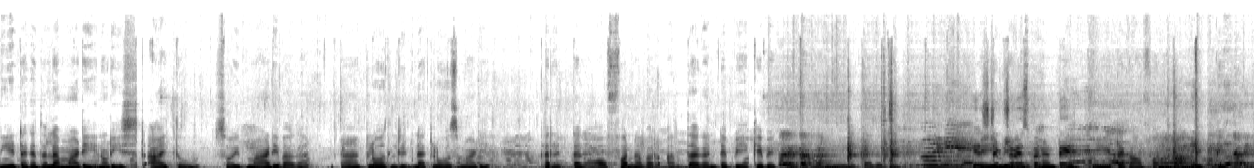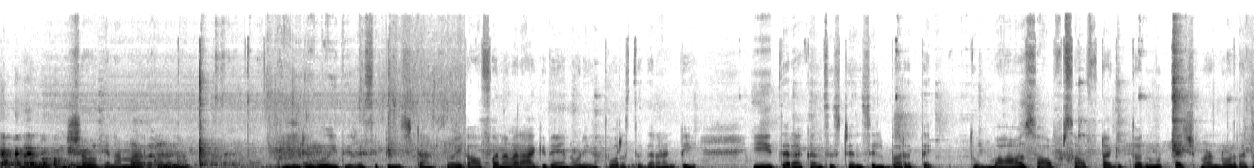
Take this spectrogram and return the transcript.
ನೀಟಾಗಿ ಅದೆಲ್ಲ ಮಾಡಿ ನೋಡಿ ಇಷ್ಟು ಆಯಿತು. ಸೊ ಇದು ಮಾಡಿ ಇವಾಗ ಕ್ಲೋಸ್ ಲಿಡ್ನ ಕ್ಲೋಸ್ ಮಾಡಿ ಕರೆಕ್ಟಾಗಿ ಆಫ್ ಅನ್ ಅವರ್ ಅರ್ಧ ಗಂಟೆ ಬೇಕೇ ಬೇಕು. ಅದೆಲ್ಲ ನೀಟಾಗಿ ಅದು ನೀಟಾಗಿ ಆಫ್ ಅನ್ ಅವರ್ ಬಿಟ್ಟು ನಾವು ಶಾವಿಗೆನ ಮಾಡ್ಕೊಳ್ಳೋಣ. ಎಲ್ರಿಗೂ ಇದು ರೆಸಿಪಿ ಇಷ್ಟ. ಸೊ ಈಗ ಆಫ್ ಆನ್ ಅವರ್ ಆಗಿದೆ. ನೋಡಿ, ತೋರಿಸ್ತಿದ್ದಾರೆ ಆಂಟಿ. ಈ ಥರ ಕನ್ಸಿಸ್ಟೆನ್ಸಿಲಿ ಬರುತ್ತೆ. ತುಂಬ ಸಾಫ್ಟ್ ಸಾಫ್ಟಾಗಿತ್ತು ಅದು ಮುಟ್ಟು ಟಚ್ ಮಾಡಿ ನೋಡಿದಾಗ.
